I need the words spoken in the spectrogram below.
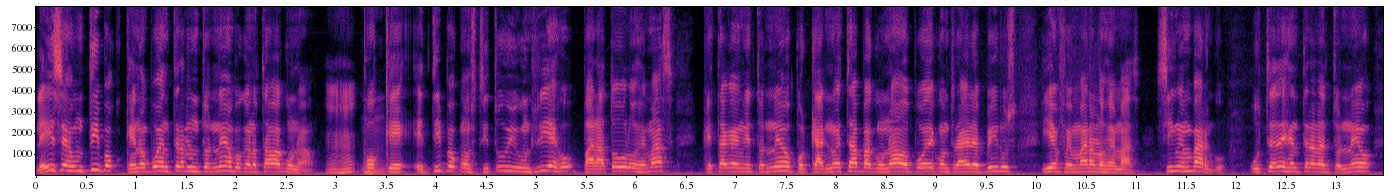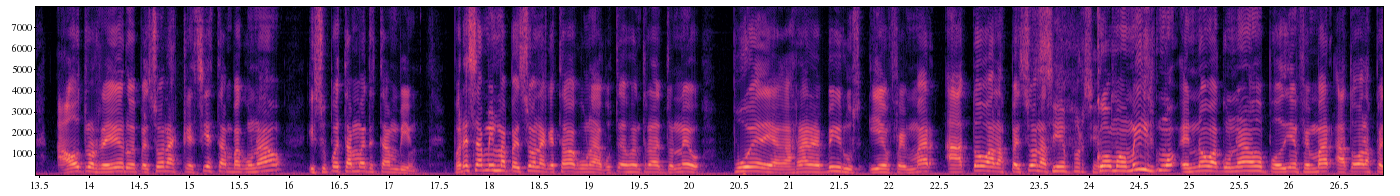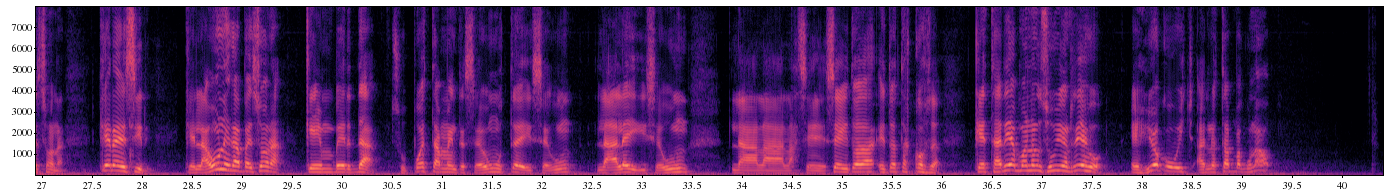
Le dices a un tipo que no puede entrar a un torneo porque no está vacunado. Porque el tipo constituye un riesgo para todos los demás que están en el torneo porque al no estar vacunado puede contraer el virus y enfermar a los demás. Sin embargo, ustedes entrar al torneo a otro reguero de personas que sí están vacunados y supuestamente están bien. Por esa misma persona que está vacunada, que ustedes van a entrar al torneo, puede agarrar el virus y enfermar a todas las personas. 100%. Como mismo el no vacunado podía enfermar a todas las personas. Quiere decir que la única persona que en verdad, supuestamente, según usted y según la ley y según la, la, la CDC y todas, y todas estas cosas, que estaría poniendo su vida en riesgo es Djokovic al no estar vacunado.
